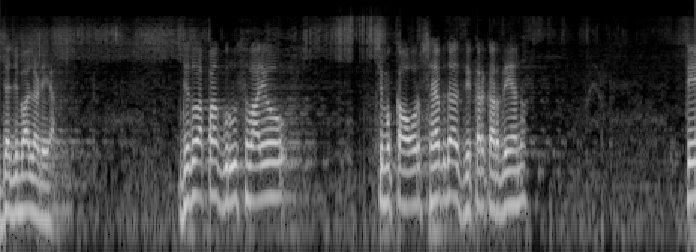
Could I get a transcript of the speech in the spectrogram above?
ਜਜ਼ਬਾ ਲੜਿਆ। ਜਦੋਂ ਆਪਾਂ ਗੁਰੂ ਸਵਾਰਿਓ ਚਮਕੌਰ ਸਾਹਿਬ ਦਾ ਜ਼ਿਕਰ ਕਰਦੇ ਹਨ ਤੇ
